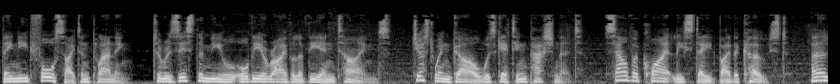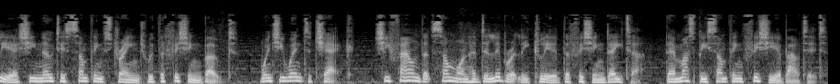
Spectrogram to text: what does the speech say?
They need foresight and planning, to resist the mule or the arrival of the end times. Just when Gaal was getting passionate, Salva quietly stayed by the coast. Earlier she noticed something strange with the fishing boat. When she went to check, she found that someone had deliberately cleared the fishing data. There must be something fishy about it.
